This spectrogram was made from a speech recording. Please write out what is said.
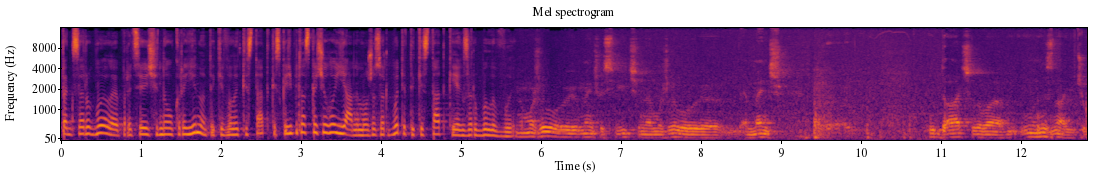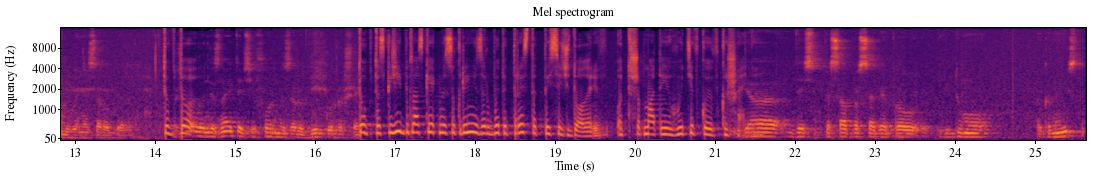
так заробили, працюючи на Україну, такі великі статки. Скажіть, будь ласка, чого я не можу заробити такі статки, як заробили ви? Ну, можливо, ви менш освічена, можливо, менш удачлива. Ну, не знаю, чому ви не заробили. Тобто- Можливо, ви не знаєте всі форми заробітку грошей. Тобто, скажіть, будь ласка, як не з Україні заробити 300 тисяч доларів, от щоб мати їх готівкою в кишені? Я десь писав про себе про відому економіста.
